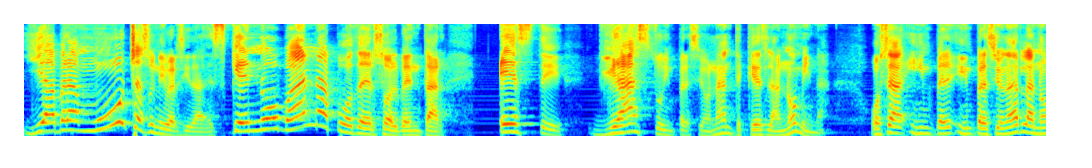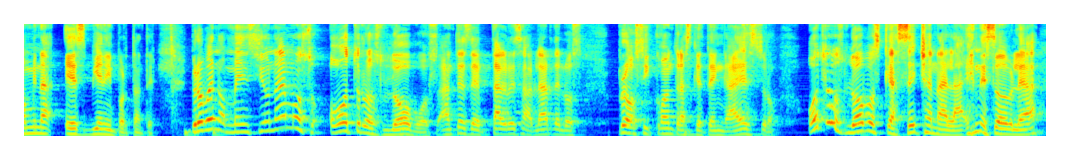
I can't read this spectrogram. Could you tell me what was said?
Y habrá muchas universidades que no van a poder solventar este gasto impresionante que es la nómina. O sea, impresionar la nómina es bien importante. Pero bueno, mencionamos otros lobos antes de tal vez hablar de los pros y contras que tenga esto. Otros lobos que acechan a la NCAA,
